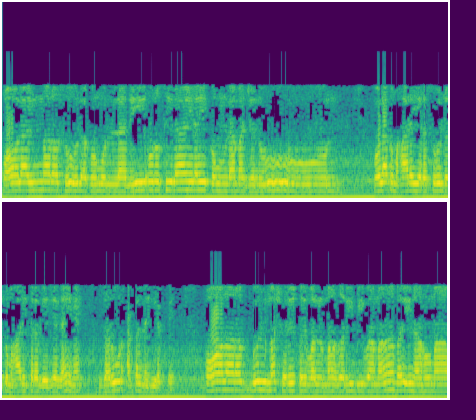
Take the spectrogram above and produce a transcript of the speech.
قال ان رسولكم الذي ارسل اليكم لمجنون۔ بولا، تمہارے یہ رسول جو تمہاری طرف بھیجے گئے ہیں، ضرور عقل نہیں رکھتے۔ قال رب المشرق والمغرب وما بينهما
